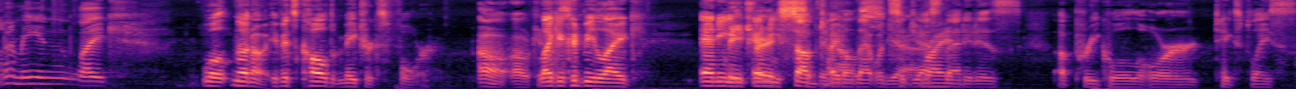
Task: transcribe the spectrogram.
I mean like Well, no, no. If it's called Matrix Four, oh okay like it could be like any Matrix, any subtitle that would yeah. suggest Right. that it is a prequel or takes place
